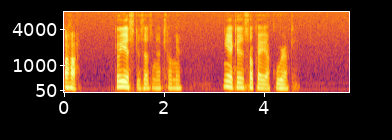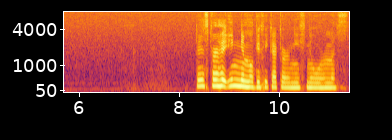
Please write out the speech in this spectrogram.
Aha, to jest zaznaczone. Nie, to jest ok akurat. To jest trochę inny modyfikator niż Nurmes.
